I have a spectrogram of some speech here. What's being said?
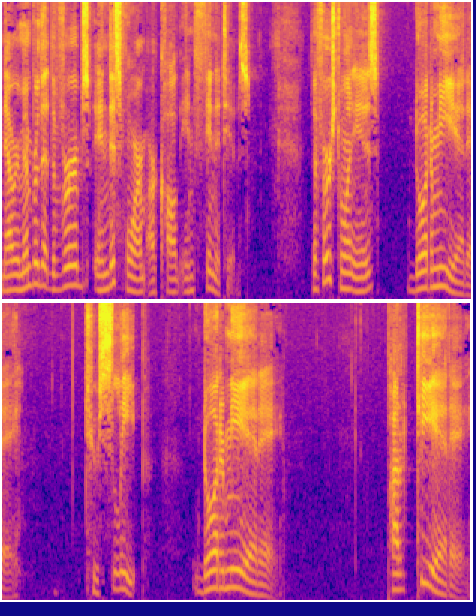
Now, remember that the verbs in this form are called infinitives. The first one is dormire, to sleep. Dormire partire,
